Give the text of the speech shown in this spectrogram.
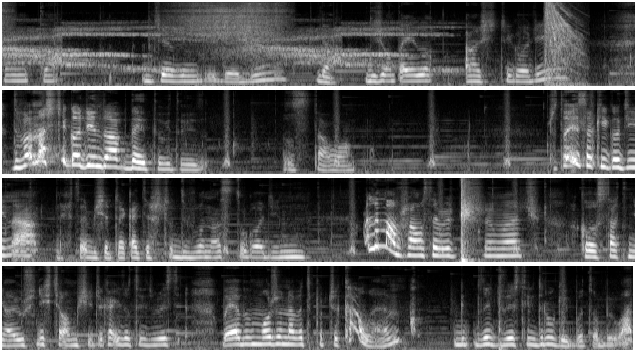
10, 9 godzin. Da, 10, 11 godzin. 12 godzin do update'u mi tu jest zostało. Czy to jest jaka godzina? Chce mi się czekać jeszcze 12 godzin. Ale mam szansę wytrzymać. Tylko ostatnio już nie chciało mi się czekać do tej 20, bo ja bym może nawet poczekałem do tej 22, bo to była.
